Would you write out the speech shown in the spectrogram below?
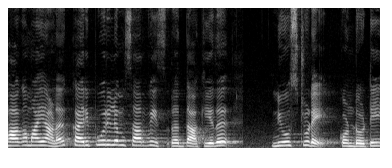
ഭാഗമായാണ് കരിപ്പൂരിലും സർവീസ് റദ്ദാക്കിയത്. News today Kondotty.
